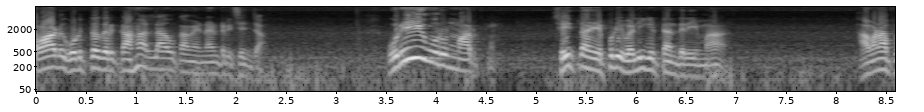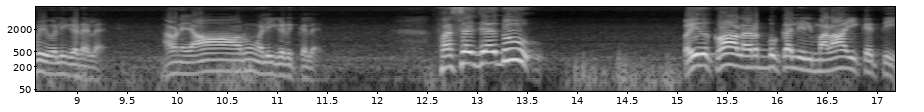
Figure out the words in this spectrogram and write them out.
அவார்டு கொடுத்ததற்காக அல்லாவுக்கு அவன் நன்றி செஞ்சான். ஒரே ஒரு மார்க்கம். சைத்தான் எப்படி வழிகட்டான் தெரியுமா? அவனாக போய் வழிகடலை. அவனை யாரும் வழிகெடுக்கலை. ஃபசஜது. வயது கால் அரபு கலில் மலாய்கத்தி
